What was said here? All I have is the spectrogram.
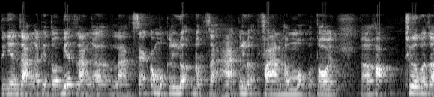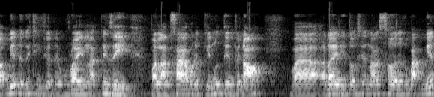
Tuy nhiên rằng thì tôi biết rằng là sẽ có một cái lượng độc giả, cái lượng fan hâm mộ của tôi họ chưa bao giờ biết được cái trình duyệt này Ray là cái gì và làm sao có thể kiếm được tiền với nó và ở đây thì tôi sẽ nói sơ cho các bạn biết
